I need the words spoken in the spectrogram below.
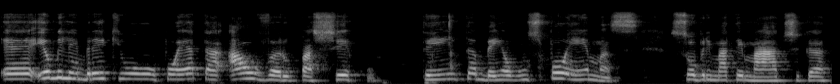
É, eu me lembrei que o poeta Álvaro Pacheco tem também alguns poemas sobre matemática,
